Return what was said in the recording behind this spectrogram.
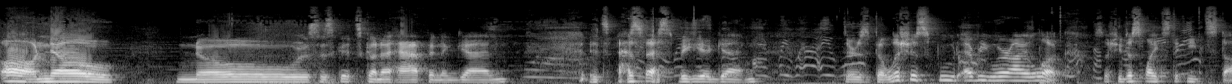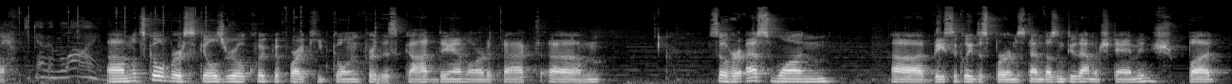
Oh no! No, this is it's gonna happen again. It's SSB again. There's delicious food everywhere I look, so she just likes to eat stuff. Um, let's go over her skills real quick before I keep going for this goddamn artifact. Um, so her S1 uh, basically just burns them, doesn't do that much damage, but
